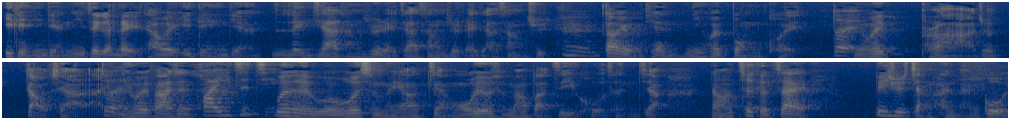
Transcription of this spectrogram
一点一点，你这个累，它会一点一点累加上去，累加上去，累加上去，嗯，到有一天你会崩溃，对，你会啪就倒下来，你会发现怀疑自己，为我为什么要这样？我为什么要把自己活成这样？然后这个在必须讲很难过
